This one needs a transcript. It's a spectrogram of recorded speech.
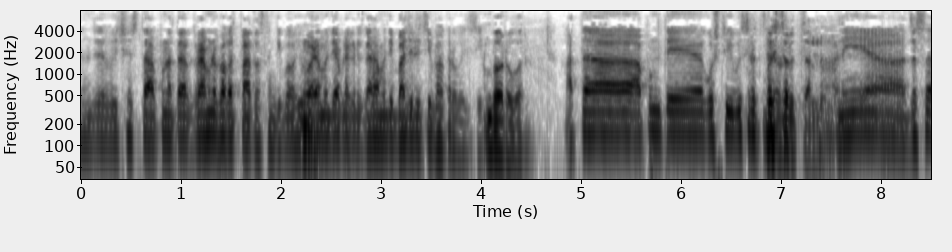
म्हणजे विशेषतः आपण आता ग्रामीण भागात पाहत असतो की बाबा हिवाळ्यामध्ये आपल्याकडे घरामध्ये बाजरीची भाकर व्हायची. बरोबर. आता आपण ते गोष्टी विसरत. विसरत चाललो. आणि जसं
